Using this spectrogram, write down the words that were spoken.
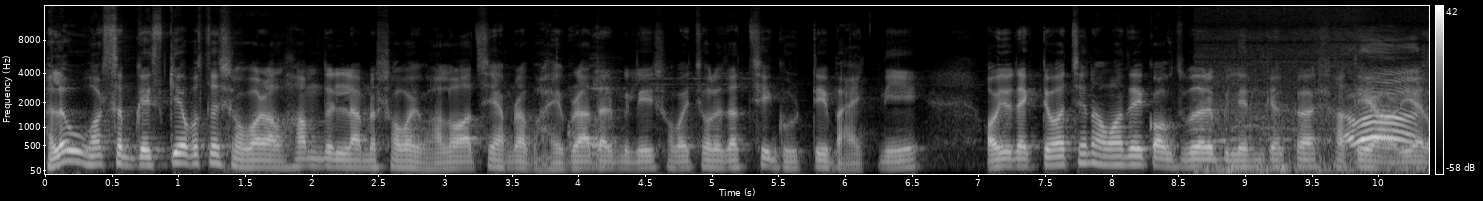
হ্যালো হোয়াটসঅ্যাপ গাইস কি অবস্থা? সবার আলহামদুলিল্লাহ আমরা সবাই ভালো আছি। আমরা ভাই ব্রাদার মিলে সবাই চলে যাচ্ছি ঘুরতে বাইক নিয়ে। হয়তো দেখতে পাচ্ছেন আমাদের কক্সবাজারের বিলেন কাকার সাথে আরিয়ান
